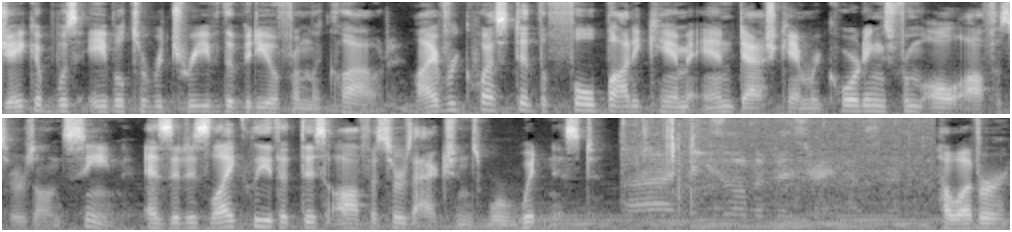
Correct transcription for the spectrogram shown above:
Jacob was able to retrieve the video from the cloud. I've requested the full body cam and dash cam recordings from all officers on scene, as it is likely that this officer's actions were witnessed. Uh, However,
